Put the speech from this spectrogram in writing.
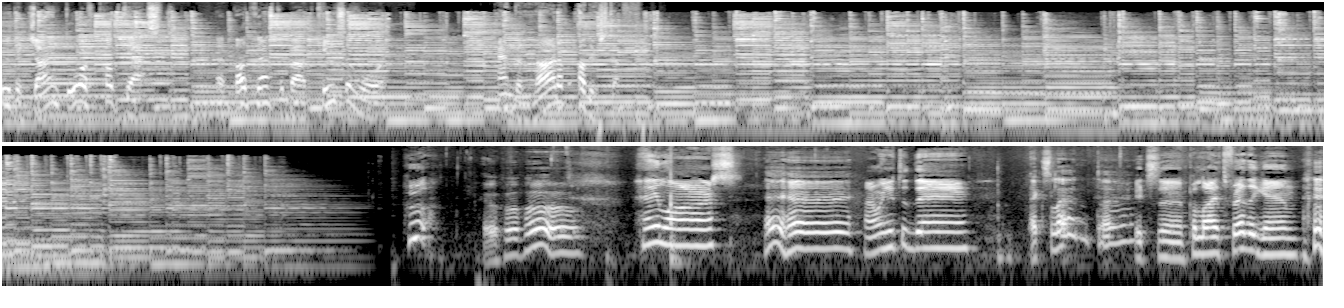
to the Giant Dwarf Podcast, a podcast about Kings of War and a lot of other stuff. Huh. Ho, ho, ho. Hey Lars, Hey, hey. how are you today? Excellent. Uh, It's uh, polite Fred again.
